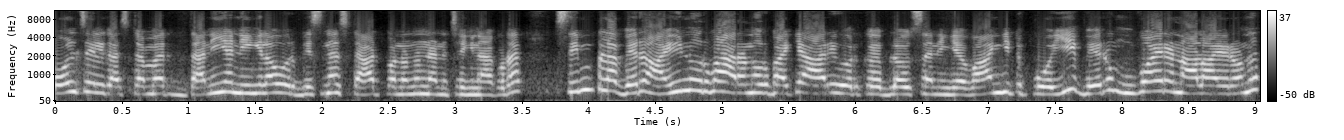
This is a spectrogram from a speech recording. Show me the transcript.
ஹோல்சேல் கஸ்டமர் தனியா நீங்களா ஒரு பிசினஸ் ஸ்டார்ட் பண்ணணும்னு நினைச்சீங்கன்னா கூட சிம்பிளா வெறும் ஐநூறு ரூபாய் அறுநூறு ரூபாய்க்கு ஆரி ஒர்க் பிளவுஸ் நீங்க வாங்கிட்டு போய் வெறும் மூவாயிரம் நாலாயிரம்னு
